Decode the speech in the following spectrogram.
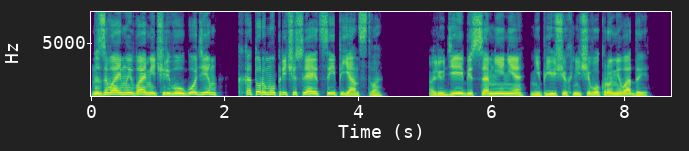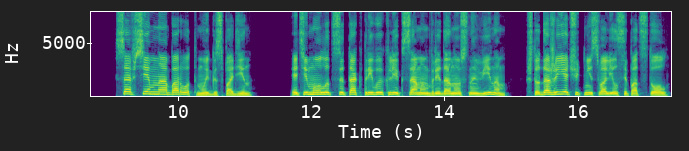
называемый вами чревоугодием, к которому причисляется и пьянство. Людей, без сомнения, не пьющих ничего, кроме воды. Совсем наоборот, мой господин. Эти молодцы так привыкли к самым вредоносным винам, что даже я чуть не свалился под стол.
